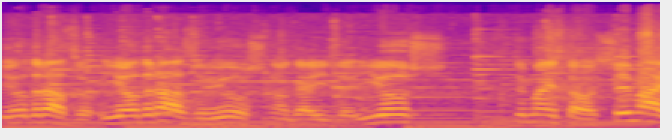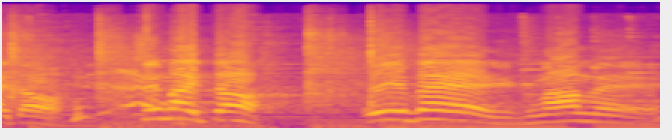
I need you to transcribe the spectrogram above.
I od razu, i od razu, już noga idzie, już. Trzymaj to, trzymaj to, trzymaj to! Rybek, mamy!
